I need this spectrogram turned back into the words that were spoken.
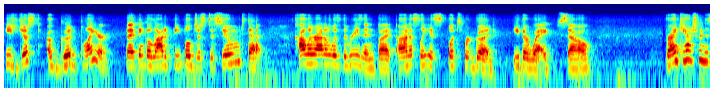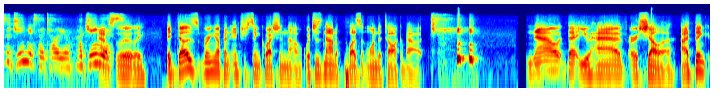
he's just a good player. And I think a lot of people just assumed that Colorado was the reason, but honestly, his splits were good either way. So Brian Cashman is a genius, I tell you, a genius. Absolutely. It does bring up an interesting question though, which is not a pleasant one to talk about. now that you have Urshela, I think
